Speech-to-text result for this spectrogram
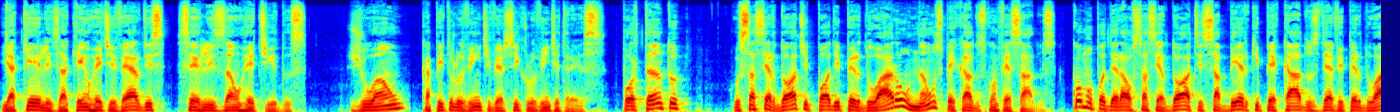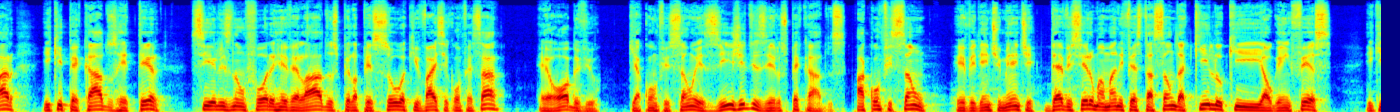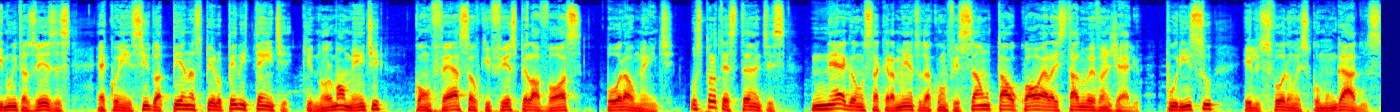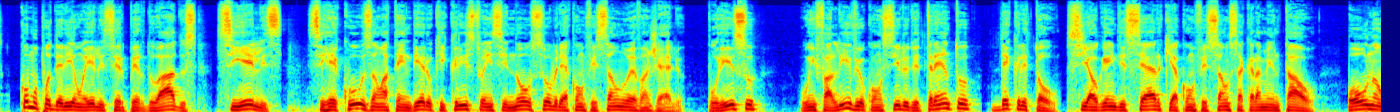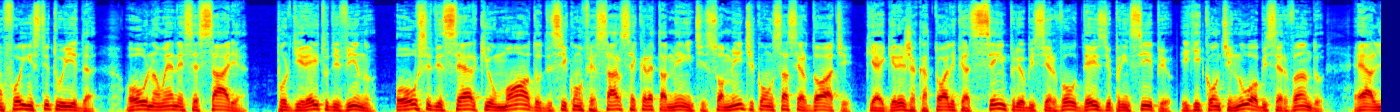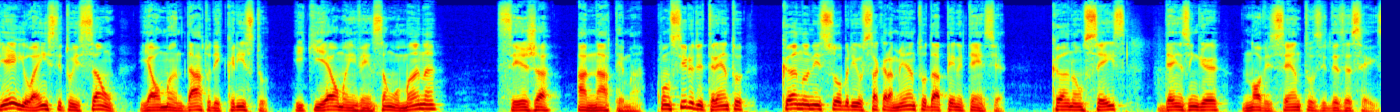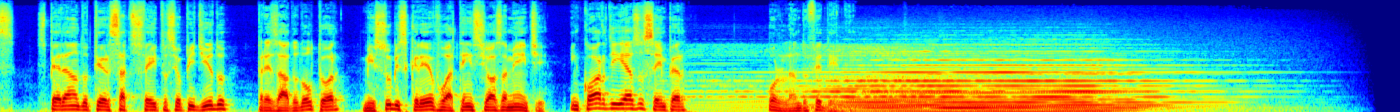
e aqueles a quem o retiverdes, ser-lhes-ão retidos. João, capítulo 20, versículo 23. Portanto, o sacerdote pode perdoar ou não os pecados confessados. Como poderá o sacerdote saber que pecados deve perdoar e que pecados reter se eles não forem revelados pela pessoa que vai se confessar? É óbvio que a confissão exige dizer os pecados. A confissão, evidentemente, deve ser uma manifestação daquilo que alguém fez e que muitas vezes é conhecido apenas pelo penitente, que normalmente confessa o que fez pela voz oralmente. Os protestantes negam o sacramento da confissão tal qual ela está no Evangelho. Por isso, eles foram excomungados. Como poderiam eles ser perdoados se eles se recusam a atender o que Cristo ensinou sobre a confissão no Evangelho? Por isso, o infalível Concílio de Trento decretou: se alguém disser que a confissão sacramental ou não foi instituída, ou não é necessária, por direito divino, ou se disser que o modo de se confessar secretamente somente com o sacerdote, que a Igreja Católica sempre observou desde o princípio e que continua observando, é alheio à instituição e ao mandato de Cristo, e que é uma invenção humana, seja anátema. Concílio de Trento, cânone sobre o sacramento da penitência. Canon 6, Denzinger 916. Esperando ter satisfeito seu pedido, prezado doutor, me subscrevo atenciosamente. Incorde Jesus Semper, Orlando Fedeli.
